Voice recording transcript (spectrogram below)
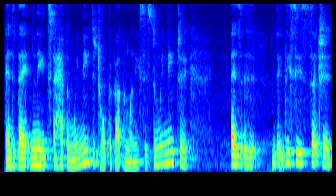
and that needs to happen. We need to talk about the money system. We need to, as uh, a, this is such a,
